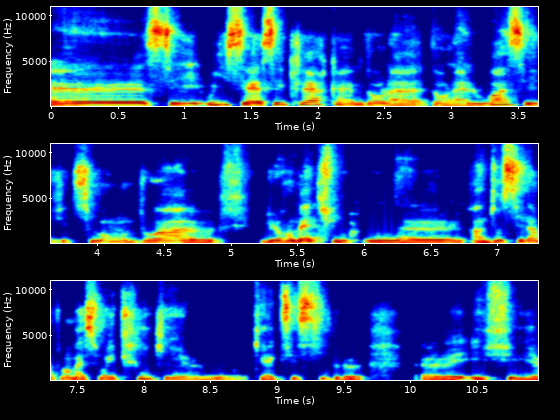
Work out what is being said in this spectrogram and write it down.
Euh, c'est oui, c'est assez clair quand même dans la dans la loi. C'est effectivement on doit euh, lui remettre euh, un dossier d'information écrit qui est qui est accessible et fait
